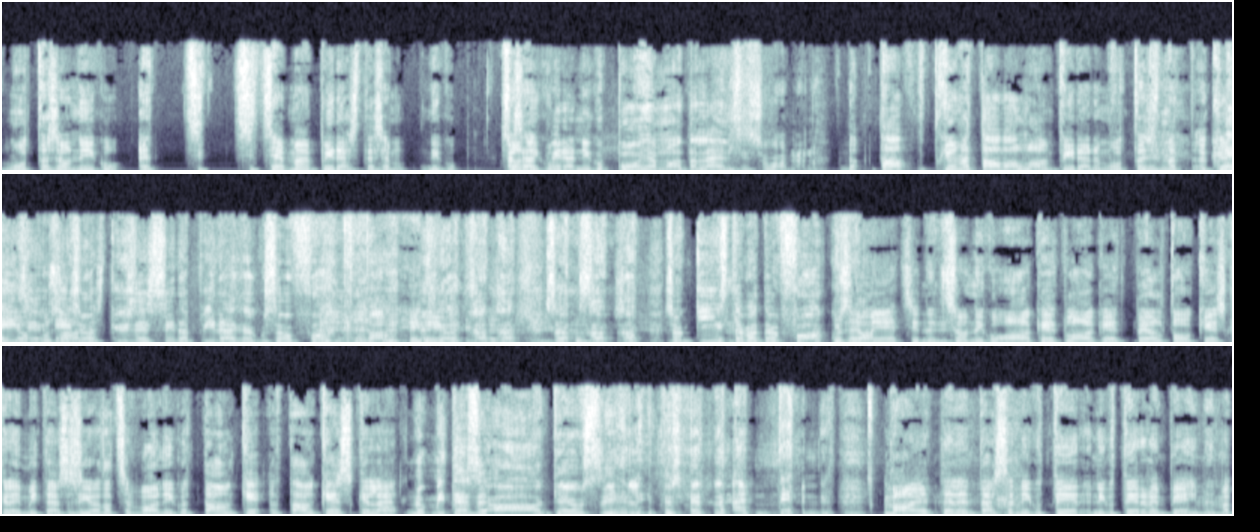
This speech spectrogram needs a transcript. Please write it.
mutta se on niinku, että sit, sit se, mä en pidä sitä se, niinku, se on niinku, pidä niinku Pohjanmaata Länsi-Suomena. no, ta, kyllä mä tavallaan pidän, mutta siis mä, kyllä Ei, joku se, saa ei se ole tästä- kyse siitä pidäkään, kun se on fakta. Niin. se, on- se, se, se, se, se on kiistämätön fakta. kun sä meet sinne, niin se on niinku aakeet, laakeet, peltoa keskellä, ei mitään. Sä sijoitat sen vaan niinku, että tää on, ke, tää on keskellä. No miten se aakeus siihen liittyy sen länteen? Mä ajattelen tässä niinku, ter, niinku terveempiä ihmisiä. Mä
